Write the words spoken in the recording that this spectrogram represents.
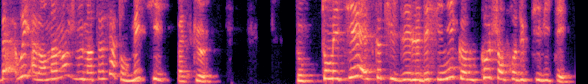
ben oui, alors maintenant, je veux m'intéresser à ton métier parce que donc, ton métier, est-ce que tu le définis comme coach en productivité?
